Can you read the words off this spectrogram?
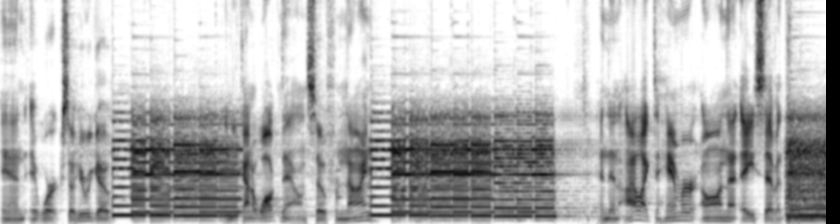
and it works. So here we go. And you kind of walk down. So from nine, and then I like to hammer on that A7th.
